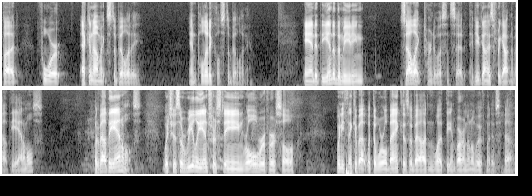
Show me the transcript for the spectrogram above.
but for economic stability and political stability. And at the end of the meeting, Zoellick turned to us and said, Have you guys forgotten about the animals? What about the animals? Which is a really interesting role reversal when you think about what the World Bank is about and what the environmental movement is about.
